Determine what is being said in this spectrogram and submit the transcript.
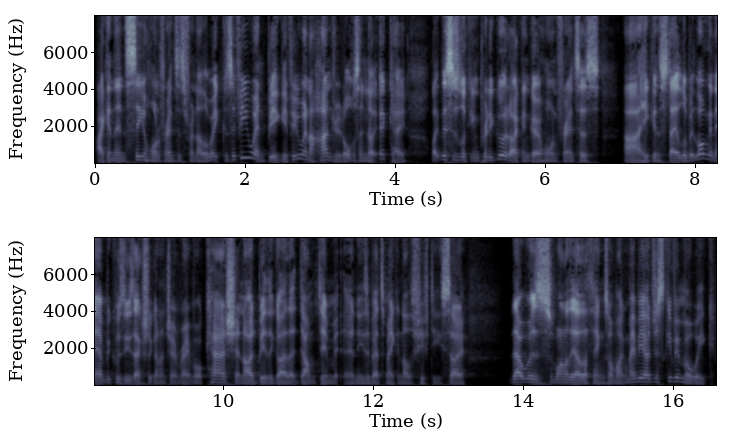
I can then see Horne-Francis for another week because if he went big, if he went hundred, all of a sudden you're like, okay, like this is looking pretty good. I can go Horne-Francis. Uh, he can stay a little bit longer now because he's actually going to generate more cash, and I'd be the guy that dumped him, and he's about to make another 50. So that was one of the other things. I'm like, maybe I'll just give him a week,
